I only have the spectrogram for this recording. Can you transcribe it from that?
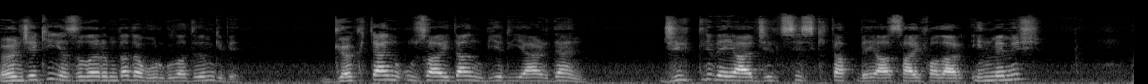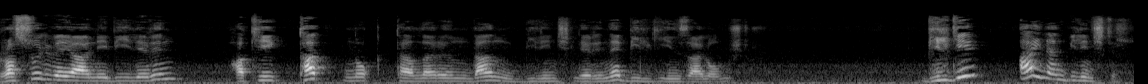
Önceki yazılarımda da vurguladığım gibi gökten uzaydan bir yerden ciltli veya ciltsiz kitap veya sayfalar inmemiş, Resul veya Nebilerin hakikat noktalarından bilinçlerine bilgi inzal olmuştur. Bilgi aynen bilinçtir.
